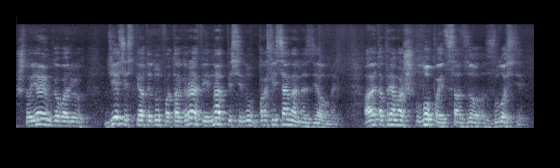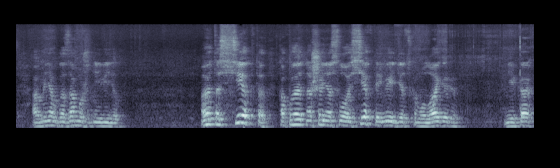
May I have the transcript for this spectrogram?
что я им говорю, дети спят, идут фотографии, надписи, ну, профессионально сделаны. А это прямо аж лопается от злости. А меня в глаза, может, не видел. А это секта. Какое отношение слово секта имеет к детскому лагерю? Никак.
